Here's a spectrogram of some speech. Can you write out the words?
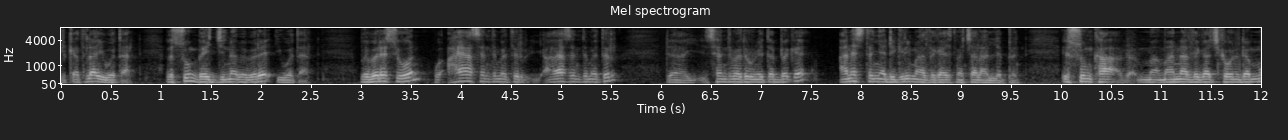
ርቀት ላይ ይወጣል። እሱም በእጅና በበሬ ይወጣል። በበሬ ሲሆን 20 ሴንቲሜትር 20 ሴንቲሜትር ሴንቲሜትሩን የጠበቀ አነስተኛ ድግር ማዘጋጀት መቻል አለብን። እሱም የማናዘጋጅ ከሆነ ደግሞ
